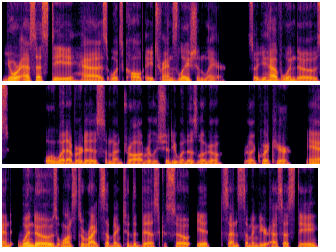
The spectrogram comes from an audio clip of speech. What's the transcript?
your SSD has what's called a translation layer. So you have Windows, or whatever it is. I'm going to draw a really shitty Windows logo really quick here. And Windows wants to write something to the disk, so it sends something to your SSD.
